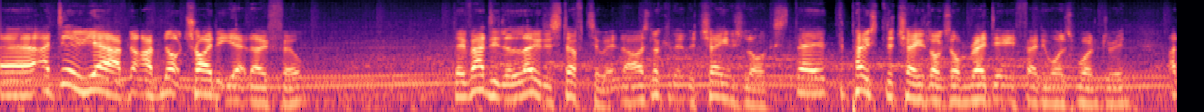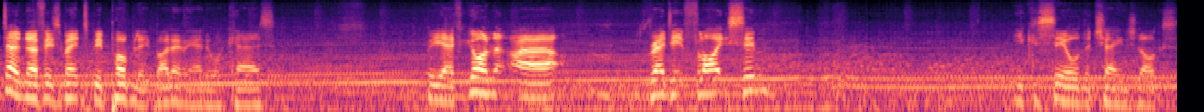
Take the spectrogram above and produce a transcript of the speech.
Uh, I do, yeah. I've not, I've not tried it yet, though, Phil. They've added a load of stuff to it. Though. I was looking at the change logs. They, they posted the change logs on Reddit, if anyone's wondering. I don't know if it's meant to be public, but I don't think anyone cares. But yeah, if you go on uh, Reddit Flight Sim, you can see all the change logs.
